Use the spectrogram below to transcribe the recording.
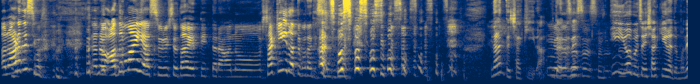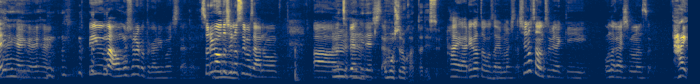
あのあれですよあのアドマイヤーする人誰って言ったらあのシャキーラってことですよね。そうそうそうそうそうそうなんてシャキーラみたいなね。いいよ別にシャキーラでもね、はいはいはいはい。っていうまあ面白いことがありましたね。それが私のすみません。あのあつぶやきでした、面白かったです。はいありがとうございました。しのさんのつぶやきお願いします。はい。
